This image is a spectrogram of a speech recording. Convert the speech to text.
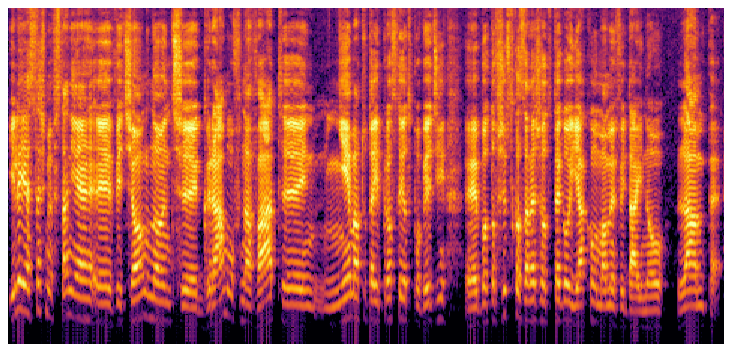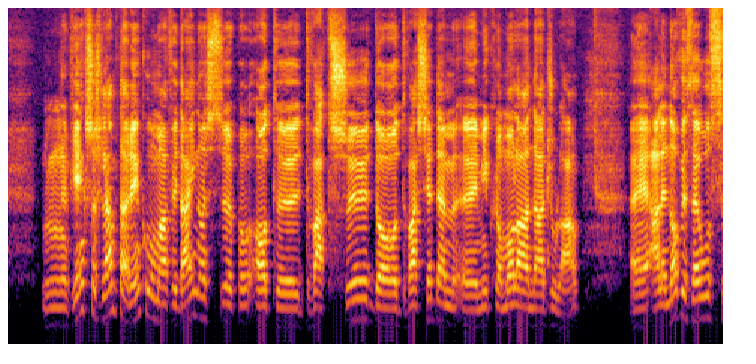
Ile jesteśmy w stanie e, wyciągnąć e, gramów na wat? e, Nie ma tutaj prostej odpowiedzi, bo to wszystko zależy od tego, jaką mamy wydajną lampę. Mm, Większość lamp na rynku ma wydajność od e, 2,3 do 2,7 e, mikromola na joula. E, Ale nowy Zeus,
